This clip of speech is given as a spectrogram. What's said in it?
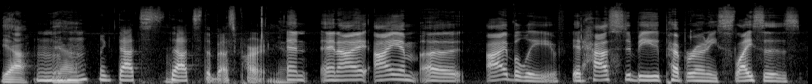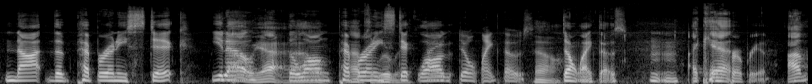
Yeah, yeah. Like that's that's the best part. Yeah. and and I I am uh I believe it has to be pepperoni slices, not the pepperoni stick. You know, oh, yeah. the long Oh, pepperoni absolutely. stick I log. don't like those. No, Don't like those. Mm-mm. I can't. Inappropriate. I'm,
